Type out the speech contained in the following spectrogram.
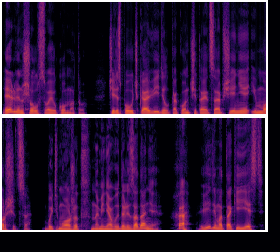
Эльвин шел в свою комнату. Через паучка видел, как он читает сообщение и морщится. Быть может, на меня выдали задание? Ха, видимо, так и есть.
